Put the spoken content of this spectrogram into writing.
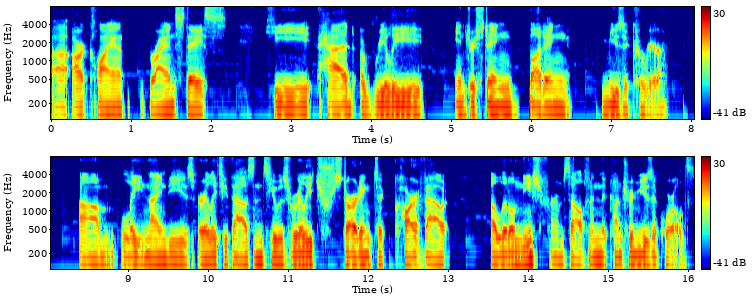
uh, our client, Brian Stace. He had a really interesting budding music career. Um, late 90s, early 2000s. He was really tr- starting to carve out a little niche for himself in the country music world.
